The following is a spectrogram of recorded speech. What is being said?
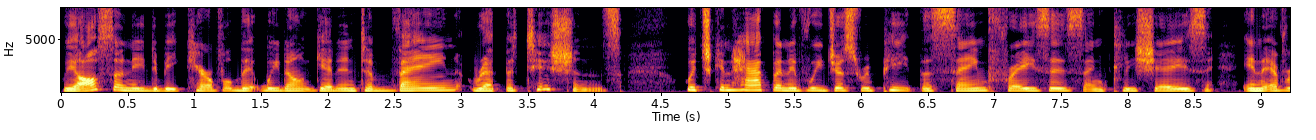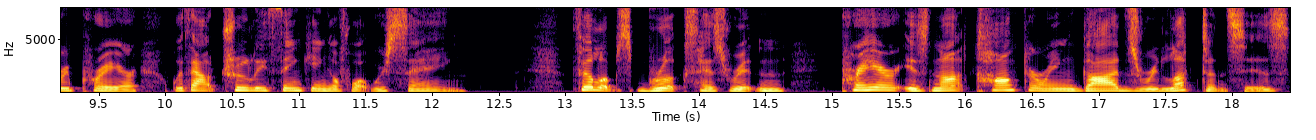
We also need to be careful that we don't get into vain repetitions, which can happen if we just repeat the same phrases and cliches in every prayer without truly thinking of what we're saying. Phillips Brooks has written Prayer is not conquering God's reluctances,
